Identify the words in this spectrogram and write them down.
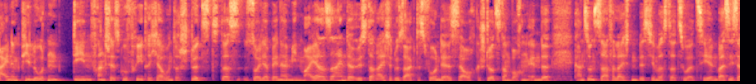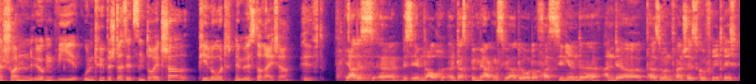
einem Piloten, den Francesco Friedrich ja unterstützt. Das soll ja Benjamin Meyer sein, der Österreicher. Du sagtest vorhin, der ist ja auch gestürzt am Wochenende. Kannst du uns da vielleicht ein bisschen was dazu erzählen? Weil es ist ja schon irgendwie untypisch, dass jetzt ein deutscher Pilot einem Österreicher hilft. Ja, das äh, ist eben auch äh, das Bemerkenswerte oder Faszinierende an der Person Francesco Friedrich.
